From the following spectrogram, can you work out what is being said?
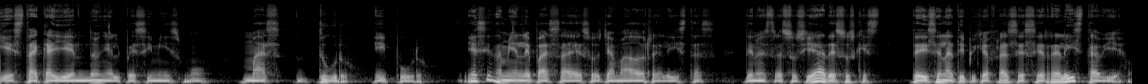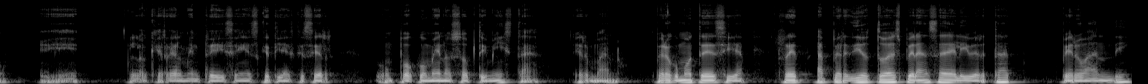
y está cayendo en el pesimismo más duro y puro. Y así también le pasa a esos llamados realistas de nuestra sociedad, esos que te dicen la típica frase, ser realista viejo. Y lo que realmente dicen es que tienes que ser un poco menos optimista, hermano. Pero como te decía, Red ha perdido toda esperanza de libertad, pero Andy,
